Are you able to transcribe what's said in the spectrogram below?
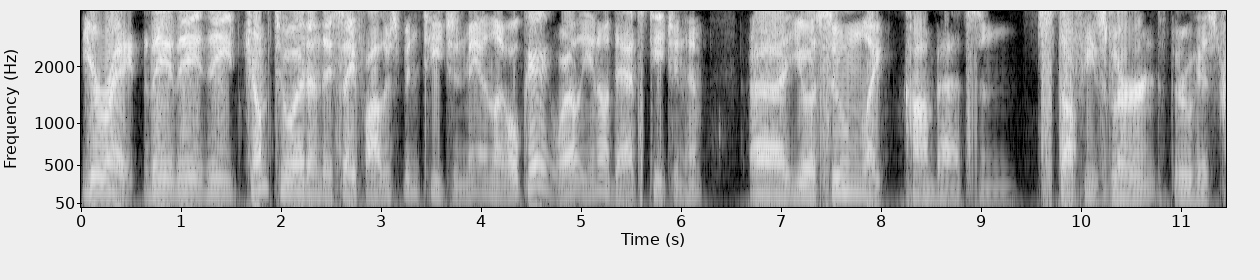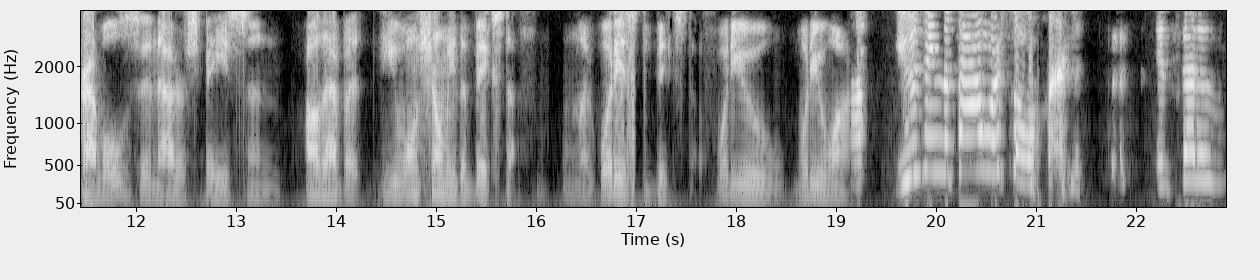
you're right. They they they jump to it and they say, "Father's been teaching me," and like, okay, well, you know, Dad's teaching him. Uh, you assume like combats and stuff he's learned through his travels in outer space and all that, but he won't show me the big stuff. I'm like, what is the big stuff? What do you what do you want? Uh, using the power sword instead of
